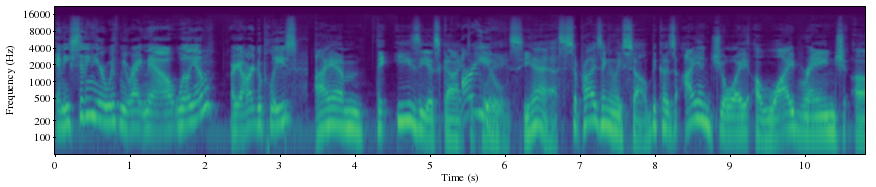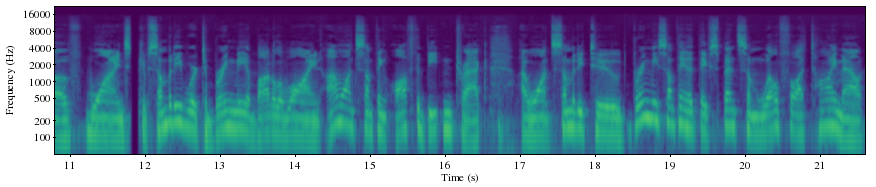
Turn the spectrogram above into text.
And he's sitting here with me right now. William, are you hard to please? I am the easiest guy Are to you? please. Yes, surprisingly so, because I enjoy a wide range of wines. If somebody were to bring me a bottle of wine, I want something off the beaten track. I want somebody to bring me something that they've spent some well thought time out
